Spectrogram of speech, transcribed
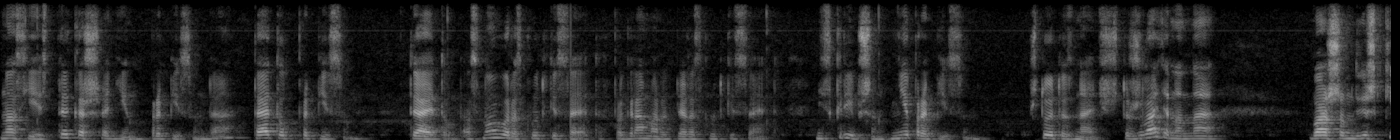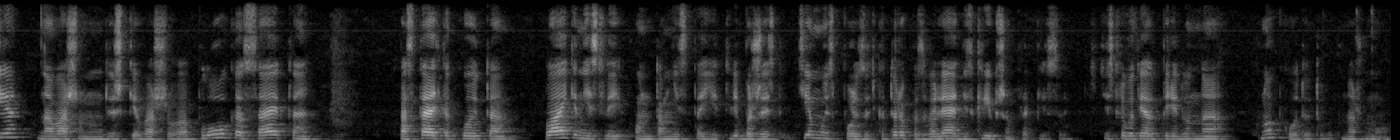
У нас есть tcache1 прописан, да, title прописан. Title – основы раскрутки сайтов, программа для раскрутки сайта description не прописан. Что это значит? Что желательно на вашем движке, на вашем движке вашего блога, сайта поставить какой-то плагин, если он там не стоит, либо же тему использовать, которая позволяет description прописывать. Если вот я перейду на кнопку, вот эту вот нажму,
